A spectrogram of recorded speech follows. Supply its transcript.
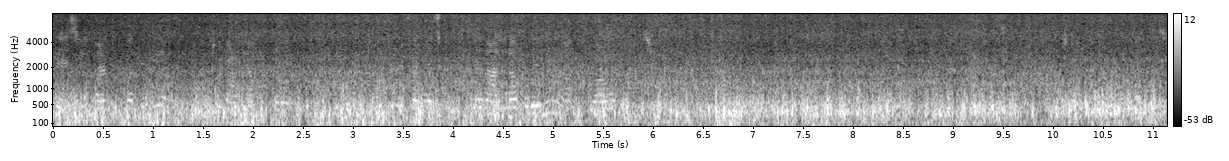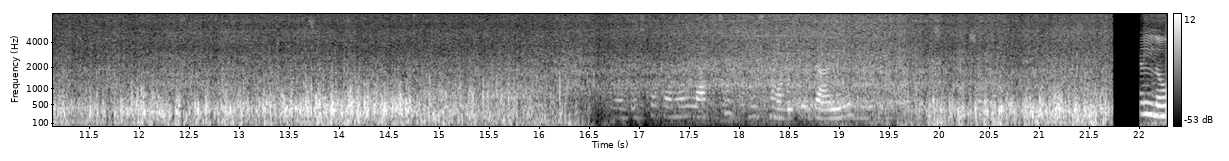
ফ্রেশ হয়ে ঘরে ধোপাতে দিয়ে আমাকে একটু রান্না করতে হবে ঠিক আছে, আজকে দুপুরে রান্না করে নিই আর খাওয়ার মতো কিছু কেমন লাগছে প্লিজ আমাদেরকে জানিয়ে হ্যালো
